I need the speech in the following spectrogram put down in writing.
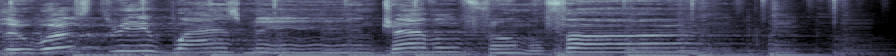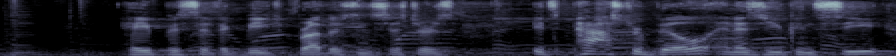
there was three wise men traveled from afar. Hey, Pacific Beach brothers and sisters. It's Pastor Bill, and as you can see,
